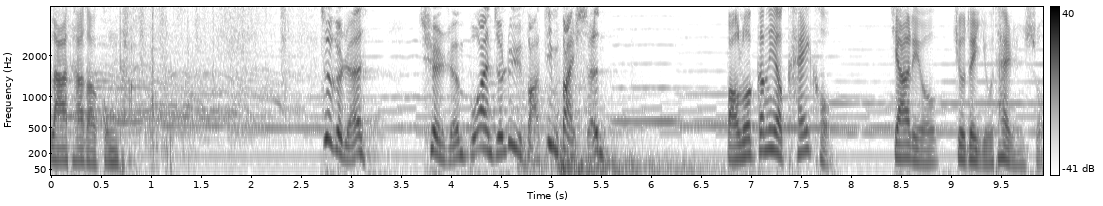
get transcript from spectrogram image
拉他到公堂。这个人劝人不按着律法敬拜神。保罗刚要开口，加流就对犹太人说：“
